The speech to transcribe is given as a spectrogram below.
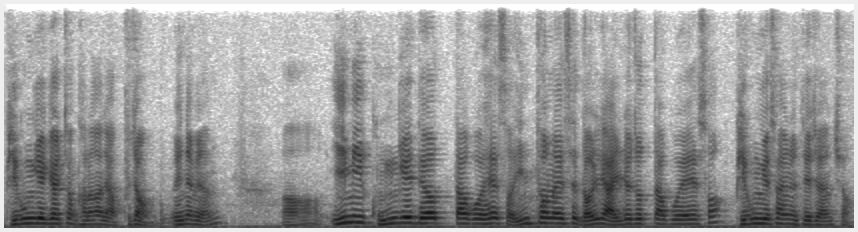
비공개 결정 가능하냐 부정 왜냐면 어, 이미 공개되었다고 해서 인터넷에 널리 알려졌다고 해서 비공개 사유는 되지 않죠.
